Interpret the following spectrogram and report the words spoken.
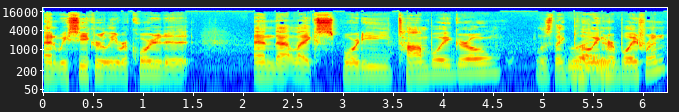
and we secretly recorded it, and that like sporty tomboy girl was like blowing Right. her boyfriend.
